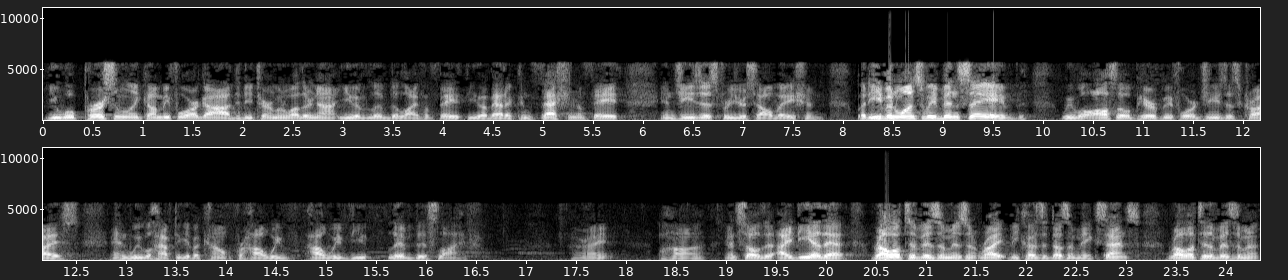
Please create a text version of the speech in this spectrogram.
you will personally come before God to determine whether or not you have lived a life of faith. You have had a confession of faith in Jesus for your salvation. But even once we've been saved, we will also appear before Jesus Christ and we will have to give account for how we've, how we've lived this life. Alright? Uh-huh. And so the idea that relativism isn't right because it doesn't make sense, relativism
